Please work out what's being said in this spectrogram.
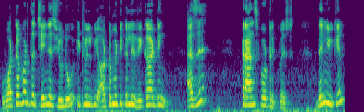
whatever the changes you do it will be automatically recording as a transport request. Then you can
